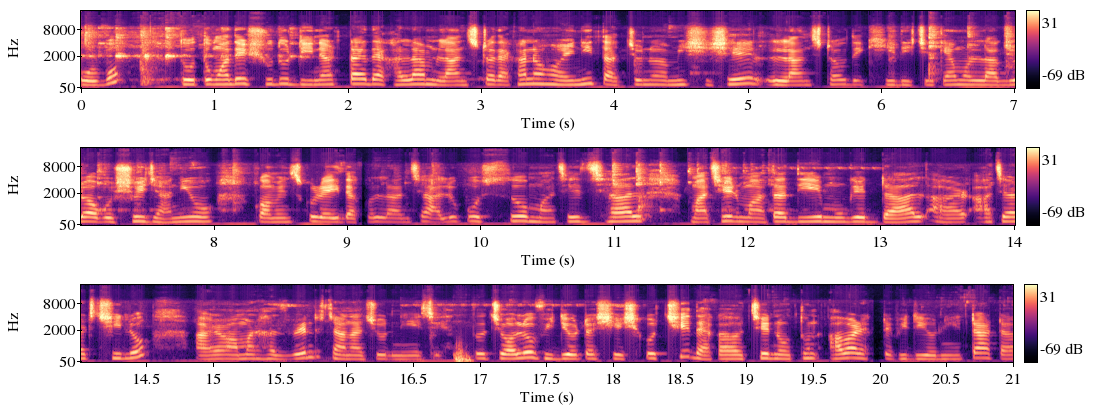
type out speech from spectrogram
করব। তো তোমাদের শুধু ডিনারটা দেখালাম লাঞ্চটা দেখানো হয়নি, তার জন্য আমি শেষে লাঞ্চটাও দেখিয়ে দিচ্ছি। কেমন লাগল অবশ্যই জানিও কমেন্টস করে এই দেখো লাঞ্চে আলু পোস্ত, মাছের ঝাল, মাছের মাথা দিয়ে মুগের ডাল আর আচার ছিল, আর আমার হাজব্যান্ড চানাচুর নিয়েছে। তো চলো ভিডিওটা শেষ করছি, দেখা হচ্ছে নতুন আবার একটা ভিডিও নিয়ে। টাটা!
